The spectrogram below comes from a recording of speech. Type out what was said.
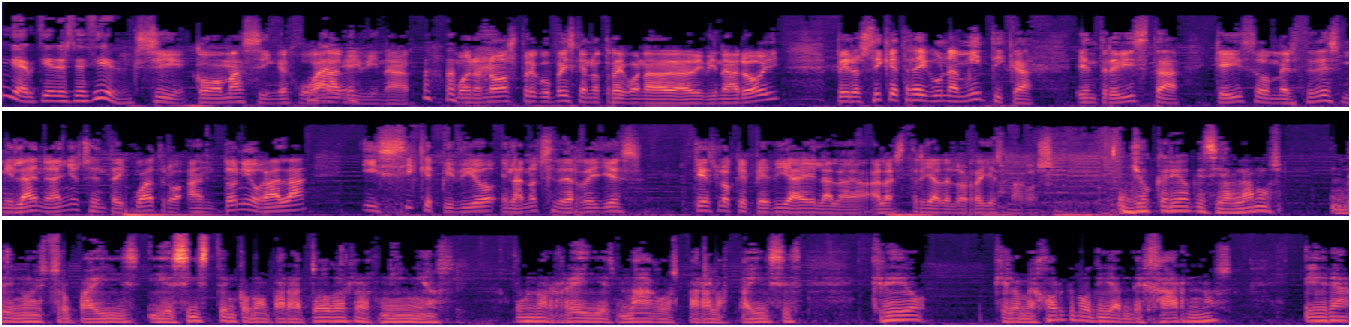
Singer, ¿quieres decir? Sí, como más single, jugar Vale. a adivinar. Bueno, no os preocupéis que no traigo nada de adivinar hoy, pero sí que traigo una mítica entrevista que hizo Mercedes Milán en el año 84 a Antonio Gala y sí que pidió en la Noche de Reyes qué es lo que pedía él a la, a la estrella de los Reyes Magos. Yo creo que si hablamos de nuestro país y existen como para todos los niños unos reyes magos para los países, creo que lo mejor que podían dejarnos era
